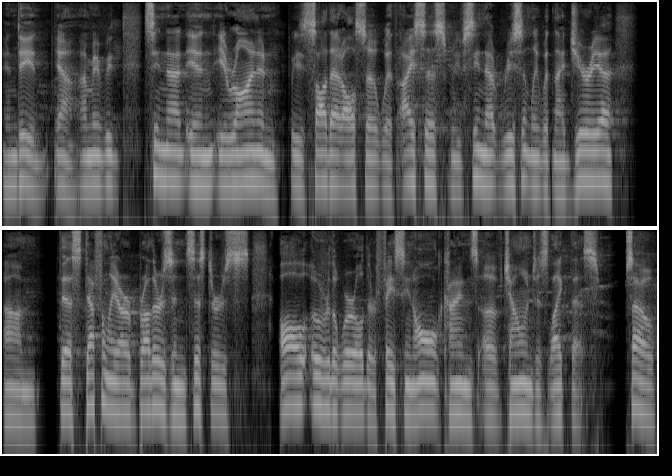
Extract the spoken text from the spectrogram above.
Indeed. Yeah. I mean, we've seen that in Iran, and we saw that also with ISIS. We've seen that recently with Nigeria. Um, this definitely our brothers and sisters all over the world are facing all kinds of challenges like this. So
